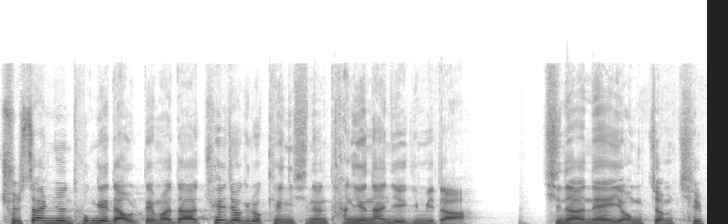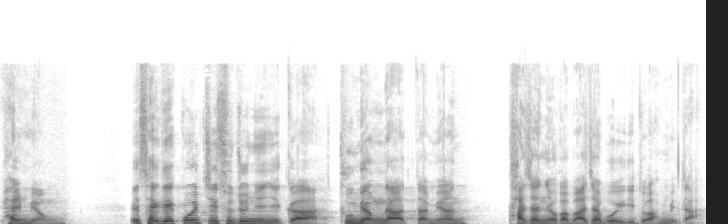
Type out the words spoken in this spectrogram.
출산율 통계 나올 때마다 최저 기록 갱신은 당연한 얘기입니다. 지난해 0.78명, 세계 꼴찌 수준이니까 두명 낳았다면 다자녀가 맞아 보이기도 합니다.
